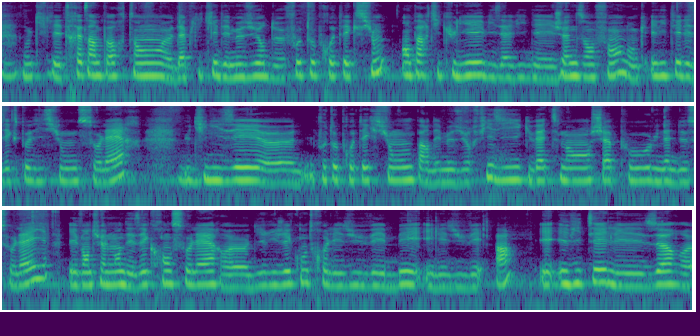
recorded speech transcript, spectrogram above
Mm. Donc il est très important euh, d'appliquer des mesures de photoprotection, en particulier vis-à-vis des jeunes enfants, donc éviter les expositions solaires, mm. utiliser euh, une photoprotection par des mesures physiques, vêtements, chapeaux, lunettes de soleil, éventuellement des écrans solaires euh, dirigés contre les UVB et les UVA et éviter les heures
